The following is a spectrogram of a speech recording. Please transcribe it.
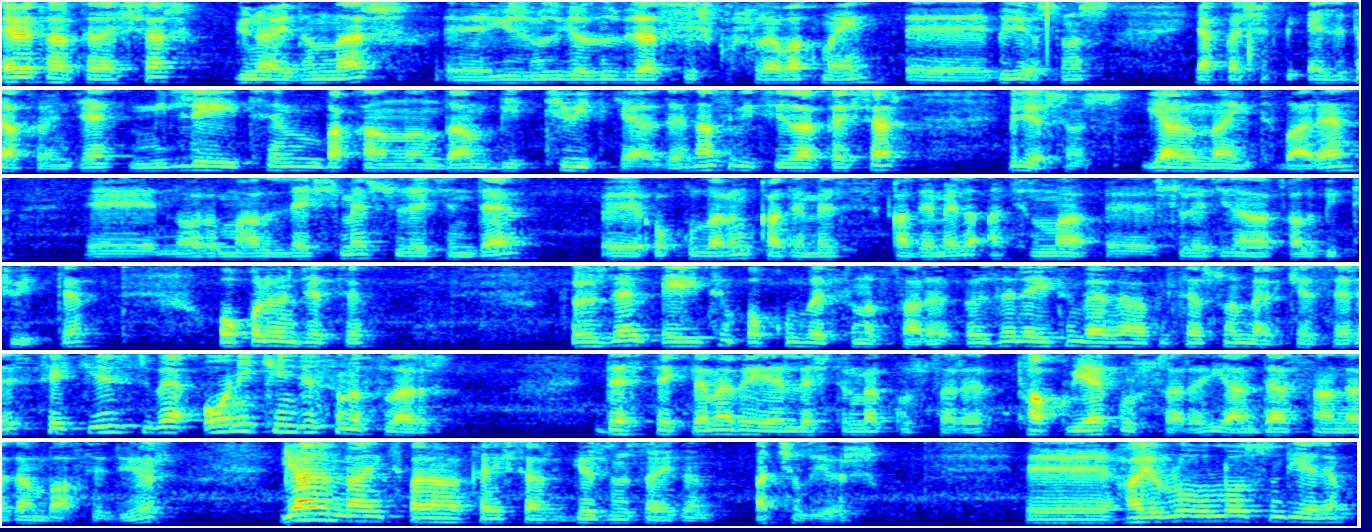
Evet arkadaşlar, günaydınlar. Ee, yüzümüzü gördüğünüz biraz şiş kusura bakmayın. Ee, biliyorsunuz yaklaşık bir 50 dakika önce Milli Eğitim Bakanlığı'ndan bir tweet geldi. Nasıl bir tweet arkadaşlar? Biliyorsunuz yarından itibaren e, normalleşme sürecinde e, okulların kademes, kademeli açılma e, süreciyle alakalı bir tweette. Okul öncesi özel eğitim okul ve sınıfları, özel eğitim ve rehabilitasyon merkezleri 8 ve 12. sınıflar destekleme ve yerleştirme kursları, takviye kursları yani dershanelerden bahsediyor. Yarından itibaren arkadaşlar gözünüz aydın açılıyor. Ee, hayırlı uğurlu olsun diyelim.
